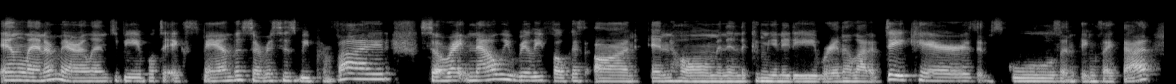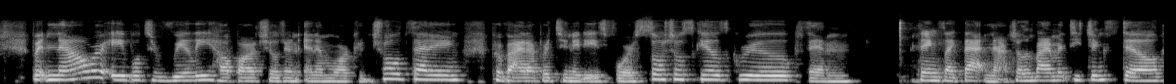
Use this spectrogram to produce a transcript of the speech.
in Lanham, Maryland to be able to expand the services we provide. So right now we really focus on in-home and in the community. We're in a lot of daycares and schools and things like that. But now we're able to really help our children in a more controlled setting, provide opportunities for social skills groups and things like that, natural environment teaching still,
